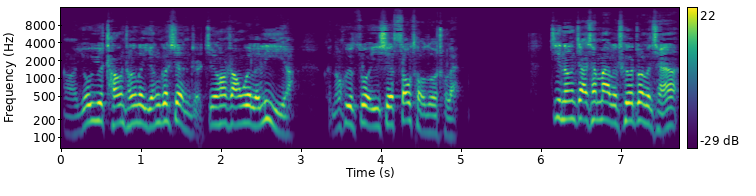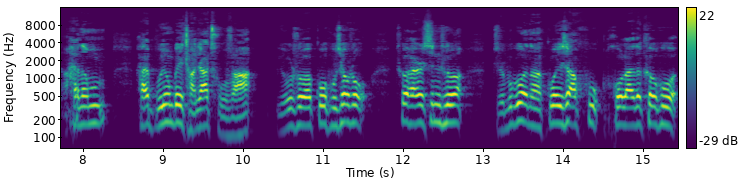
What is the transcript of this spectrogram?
啊，由于长城的严格限制，经销商为了利益啊，可能会做一些骚操作出来，既能加钱卖了车赚了钱，还能还不用被厂家处罚，比如说过户销售，车还是新车。只不过呢，过一下户，后来的客户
